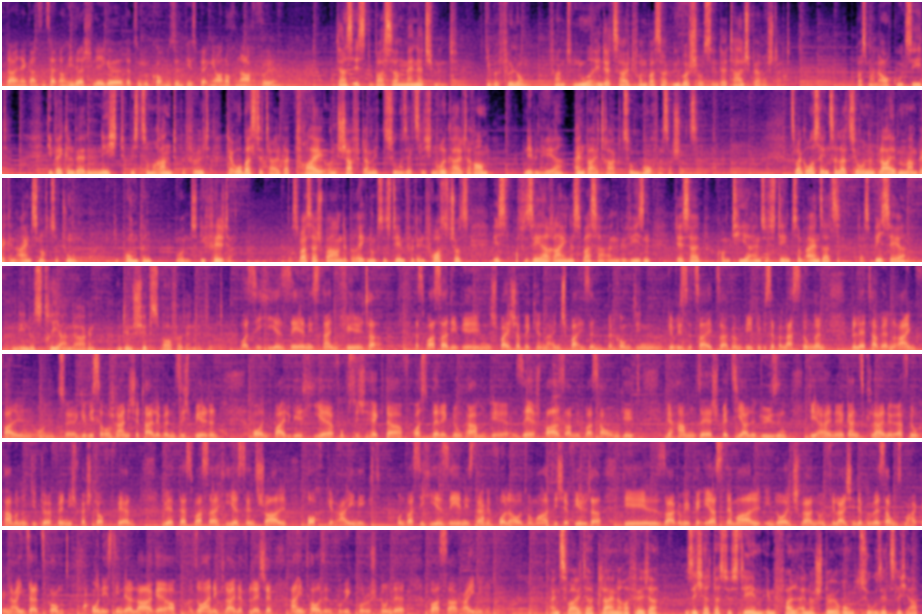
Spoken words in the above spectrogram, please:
Da in der ganzen Zeit noch Niederschläge dazugekommen sind, die das Becken ja auch noch nachfüllen. Das ist Wassermanagement. Die Befüllung fand nur in der Zeit von Wasserüberschuss in der Talsperre statt. Was man auch gut sieht, die Becken werden nicht bis zum Rand befüllt, der oberste Teil bleibt frei und schafft damit zusätzlichen Rückhalteraum, nebenher ein Beitrag zum Hochwasserschutz. Zwei große Installationen bleiben am Becken 1 noch zu tun, die Pumpen und die Filter. Das wassersparende Beregnungssystem für den Frostschutz ist auf sehr reines Wasser angewiesen. Deshalb kommt hier ein System zum Einsatz, das bisher in Industrieanlagen und im Schiffsbau verwendet wird. Was Sie hier sehen, ist ein Filter. Das Wasser, das wir in Speicherbecken einspeisen, bekommt in gewisse Zeit, sagen wir, gewisse Belastungen. Blätter werden reinfallen und äh, gewisse organische Teile werden sich bilden. Und weil wir hier 50 Hektar Frostberegnung haben, die sehr sparsam mit Wasser umgeht, wir haben sehr spezielle Düsen, die eine ganz kleine Öffnung haben und die dürfen nicht verstopft werden, wird das Wasser hier zentral hoch gereinigt und was Sie hier sehen, ist eine vollautomatische Filter, die, sagen wir, für erste Mal in Deutschland und vielleicht in der Bewässerungsmarkt in Einsatz kommt und ist in der Lage, auf so eine kleine Fläche 1000 Kubik pro Stunde Wasser reinigen. Ein zweiter, kleinerer Filter sichert das System im Fall einer Störung zusätzlich ab.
